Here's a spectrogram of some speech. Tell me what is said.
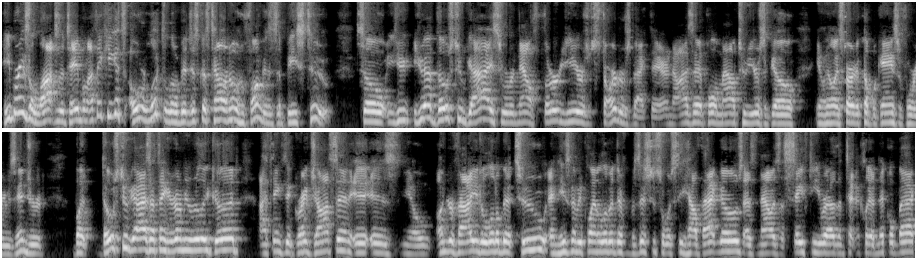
He brings a lot to the table, and I think he gets overlooked a little bit just because Talanoa Hufanga is a beast too. So you you have those two guys who are now third year starters back there. Now Isaiah Pola-Mao two years ago, you know, he only started a couple games before he was injured. But those two guys, I think, are going to be really good. I think that Greg Johnson is, you know, undervalued a little bit too, and he's going to be playing a little bit different position. So we'll see how that goes as now as a safety rather than technically a nickel back.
